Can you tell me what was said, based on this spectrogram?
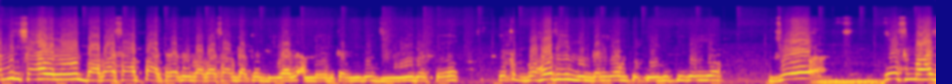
ਅਮਿਤ ਸ਼ਾਹ ਵੱਲੋਂ Baba Sahib Bharat Ratna, Baba Sahib doctor B R Ambedkar ji ਦੀ ਜੀਵਨੀ ਦੇ ਉੱਤੇ ਇੱਕ ਬਹੁਤ ਹੀ ਨਿੰਦਣਯੋਗ ਟਿੱਪਣੀ ਕੀਤੀ ਗਈ ਹੈ, ਜੋ ਇਹ ਸਮਾਜ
